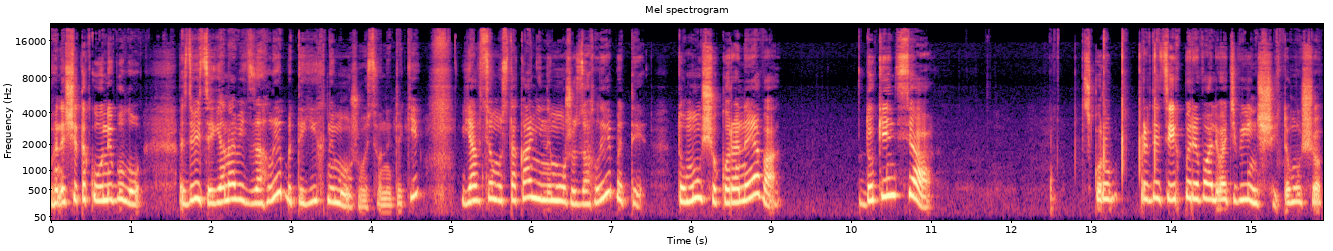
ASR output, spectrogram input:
У мене ще такого не було. Ось дивіться, я навіть заглибити їх не можу. Ось вони такі. Я в цьому стакані не можу заглибити, тому що коренева до кінця. Скоро прийдеться їх перевалювати в інший, тому що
